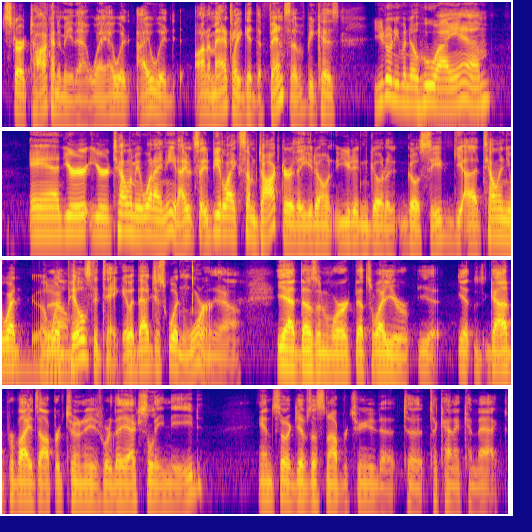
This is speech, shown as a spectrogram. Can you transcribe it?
start talking to me that way. I would, I would automatically get defensive because you don't even know who I am, and you're you're telling me what I need. I would say it'd be like some doctor that you don't, you didn't go to go see, uh, telling you what what pills to take. It would, that just wouldn't work. Yeah, yeah, it doesn't work. That's why you're. You, it, God provides opportunities where they actually need, and so it gives us an opportunity to to, to kind of connect.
